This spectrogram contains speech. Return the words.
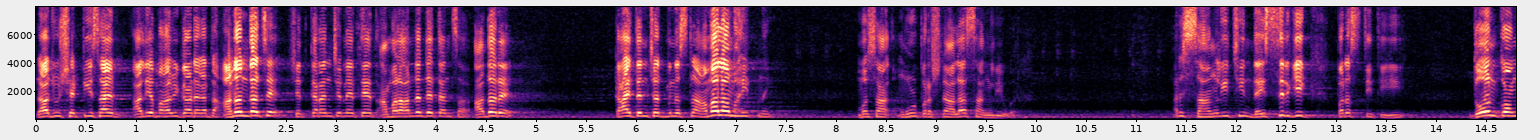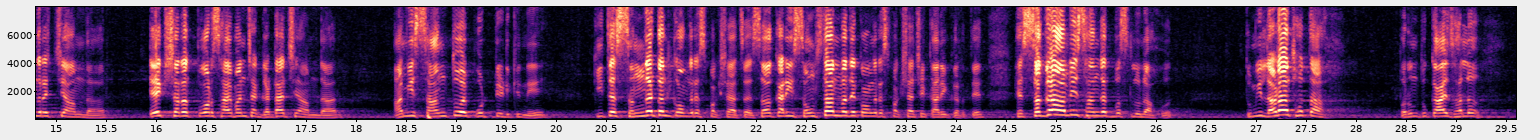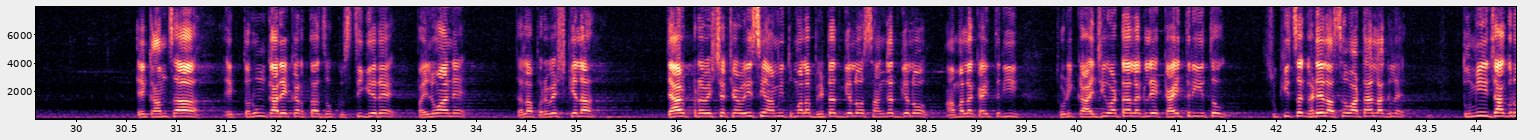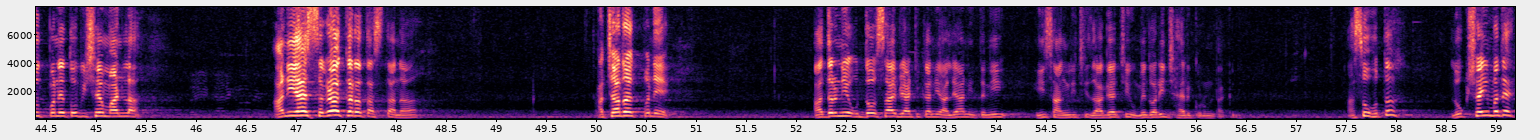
राजू शेट्टी साहेब आले महाविकास आनंदच आहे. शेतकऱ्यांचे नेते आहेत. आम्हाला आनंद आहे त्यांचा. आदर आहे. काय त्यांच्यात बिनसलं आम्हाला माहीत नाही. मग सा मूळ प्रश्न आला सांगलीवर. अरे सांगलीची नैसर्गिक परिस्थिती दोन काँग्रेसचे आमदार एक शरद पवार साहेबांच्या गटाचे आमदार आम्ही सांगतोय पोटतिडकीने की ते संघटन काँग्रेस पक्षाचं सहकारी संस्थांमध्ये काँग्रेस पक्षाचे कार्यकर्ते हे सगळं आम्ही सांगत बसलेलो आहोत. तुम्ही लढत होता परंतु काय झालं? एक आमचा एक तरुण कार्यकर्ता जो कुस्तीगीर आहे पैलवान आहे त्याला प्रवेश केला. त्या प्रवेशाच्या वेळेसही आम्ही तुम्हाला भेटत गेलो सांगत गेलो. आम्हाला काहीतरी थोडी काळजी वाटायला लागली. काहीतरी तो चुकीचं घडेल असं वाटायला लागलंय. तुम्ही जागृतपणे तो विषय मांडला. आणि हे सगळं करत असताना अचानकपणे आदरणीय उद्धव साहेब या ठिकाणी आले आणि त्यांनी ही सांगलीची जागाची उमेदवारी जाहीर करून टाकली. असं होतं लोकशाहीमध्ये?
